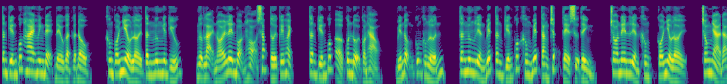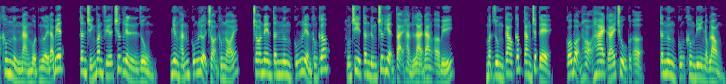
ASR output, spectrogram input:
Tân kiến quốc hai huynh đệ đều gật gật đầu, không có nhiều lời tân ngưng nghiên cứu, ngược lại nói lên bọn họ sắp tới kế hoạch, tân kiến quốc ở quân đội còn hảo, biến động cũng không lớn, tân ngưng liền biết tân kiến quốc không biết tăng chất tề sự tình, cho nên liền không có nhiều lời, trong nhà đã không ngừng nàng một người đã biết, tân chính văn phía trước liền, liền dùng, nhưng hắn cũng lựa chọn không nói, cho nên tân ngưng cũng liền không cấp, huống chi tân đứng trước hiện tại hẳn là đang ở bí. Mật dùng cao cấp tăng chất tề, có bọn họ hai cái trụ cột ở, tân ngưng cũng không đi nhọc lòng.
